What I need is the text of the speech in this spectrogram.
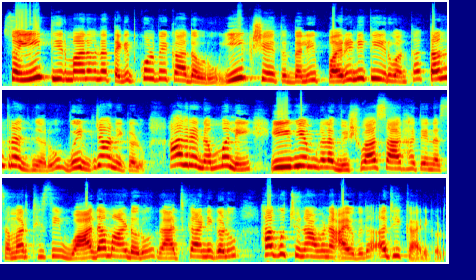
ಸೊ ಈ ತೀರ್ಮಾನವನ್ನ ತೆಗೆದುಕೊಳ್ಬೇಕಾದವರು ಈ ಕ್ಷೇತ್ರದಲ್ಲಿ ಪರಿಣಿತಿ ಇರುವಂತಹ ತಂತ್ರಜ್ಞರು, ವಿಜ್ಞಾನಿಗಳು. ಆದ್ರೆ ನಮ್ಮಲ್ಲಿ ಇವಿಎಂಗಳ ವಿಶ್ವಾಸಾರ್ಹತೆಯನ್ನ ಸಮರ್ಥಿಸಿ ವಾದ ಮಾಡೋರು ರಾಜಕಾರಣಿಗಳು ಹಾಗೂ ಚುನಾವಣಾ ಆಯೋಗದ ಅಧಿಕಾರಿಗಳು.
